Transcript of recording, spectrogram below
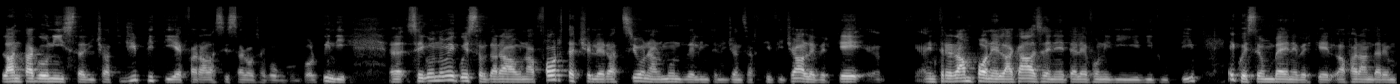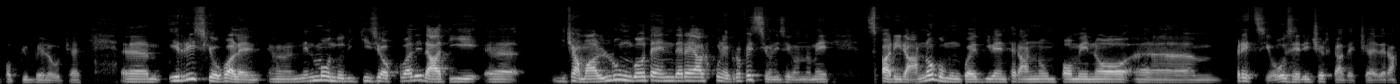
l'antagonista di ChatGPT e farà la stessa cosa con Google. Quindi, secondo me, questo darà una forte accelerazione al mondo dell'intelligenza artificiale perché eh, entrerà un po' nella casa e nei telefoni di, di, tutti e questo è un bene perché la farà andare un po' più veloce. Eh, il rischio qual è? Eh, nel mondo di chi si occupa dei dati, eh, diciamo a lungo tendere alcune professioni secondo me spariranno, comunque diventeranno un po' meno ehm, preziose, ricercate, eccetera.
